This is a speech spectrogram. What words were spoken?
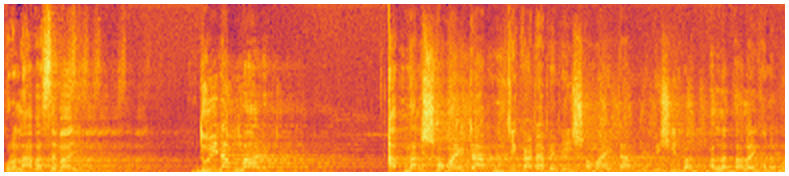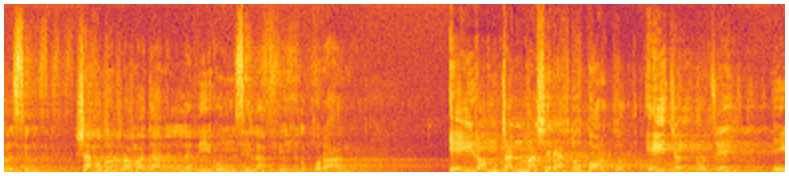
কোনো লাভ আছে ভাই? দুই নাম্বার, আপনার সময়টা আপনি যে কাটাবেন, এই সময়টা আপনি বেশিরভাগ আল্লাহ তাআলা এখানে বলেছেন, শাহরুর রমাদান কোরআন। এই রমজান মাসের এত বরকত, এই জন্য যে এই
